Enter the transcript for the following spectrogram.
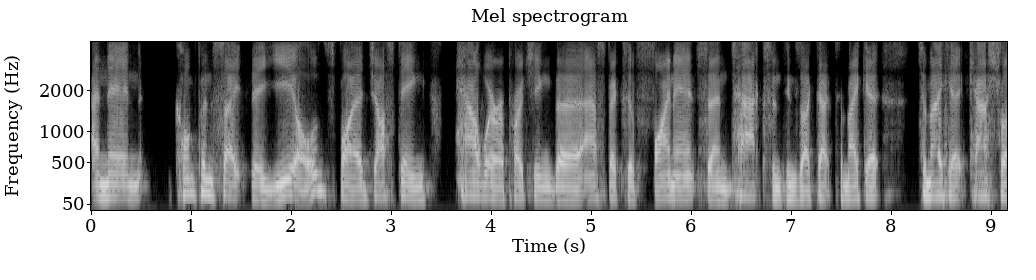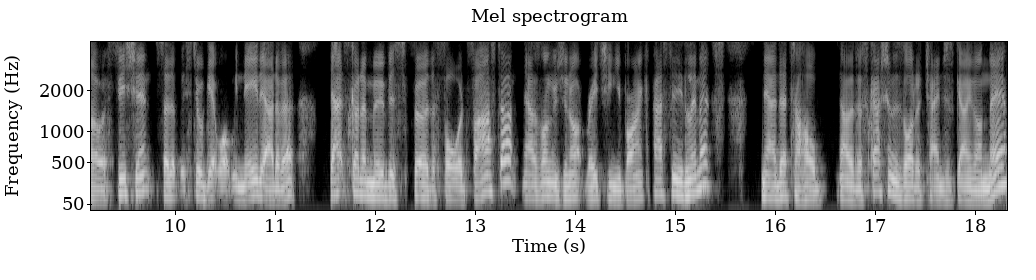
and then compensate their yields by adjusting how we're approaching the aspects of finance and tax and things like that to make it to make it cash flow efficient so that we still get what we need out of it. That's going to move us further forward faster. Now as long as you're not reaching your borrowing capacity limits now that's a whole another discussion. There's a lot of changes going on there.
